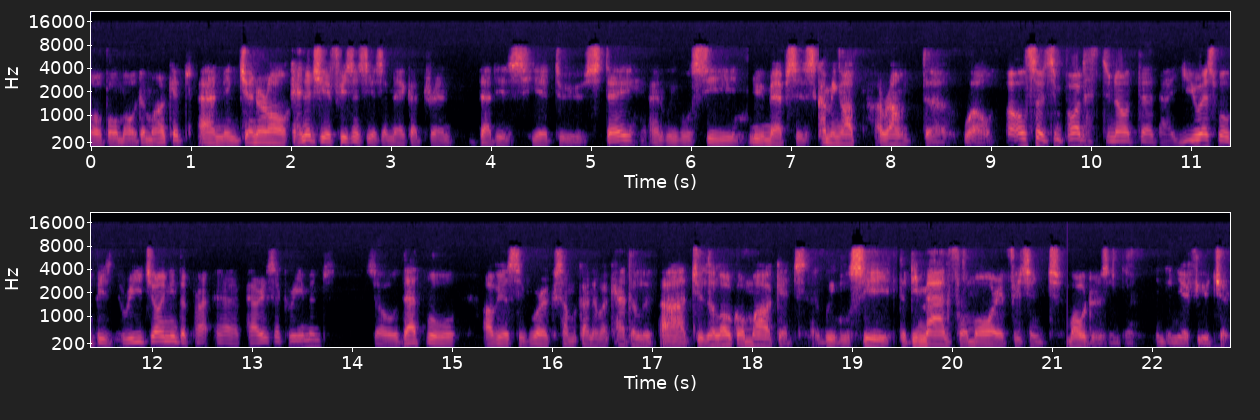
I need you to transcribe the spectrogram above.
global motor market. And in general, energy efficiency is a mega trend that is here to stay, and we will see new MEPS is coming up around the world. Also, it's important to note that the US will be rejoining the uh, Paris Agreement, so that will obviously work some kind of a catalyst uh, to the local market, and we will see the demand for more efficient motors in the in the near future.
